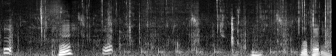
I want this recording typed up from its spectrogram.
เผ็ดหืมเผ็ดบุเพ็ดนะ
